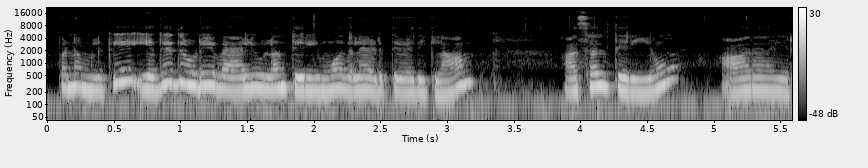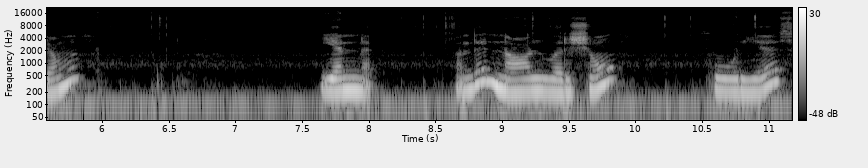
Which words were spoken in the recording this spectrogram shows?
இப்போ நம்மளுக்கு எது எதோடைய வேல்யூலாம் தெரியுமோ அதெல்லாம் எடுத்து எழுதிக்கலாம். அசல் தெரியும். ஆறாயிரம் என் வந்து நாலு வருஷம். ஃபோர் இயர்ஸ்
